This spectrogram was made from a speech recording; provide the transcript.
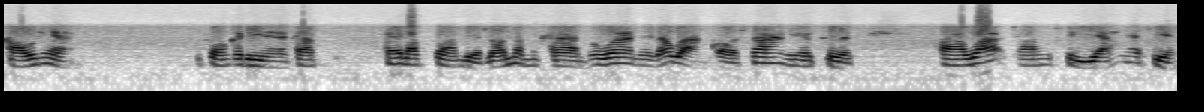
เขาเนี่ยฟ้องคดีนะครับได้รับความเดือดร้อนลำคาญเพราะว่าในระหว่างก่อสร้างเนี่ยเกิดภาวะทางเสียงเสียง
